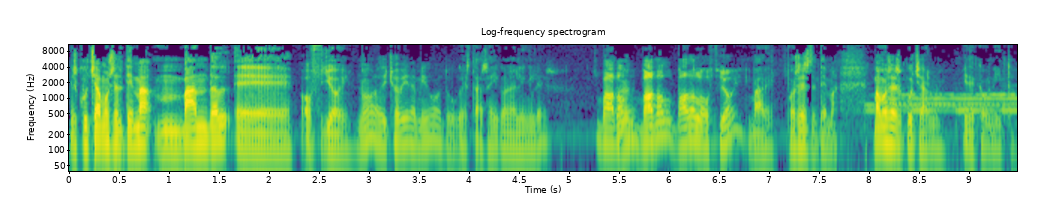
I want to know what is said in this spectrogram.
Escuchamos el tema Bundle eh, of Joy, ¿no? ¿Lo he dicho bien, amigo? Tú que estás ahí con el inglés. Battle. Battle, Battle of Joy. Vale, pues este tema. Vamos a escucharlo. Mira qué bonito.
